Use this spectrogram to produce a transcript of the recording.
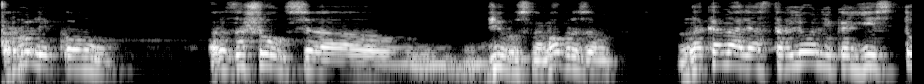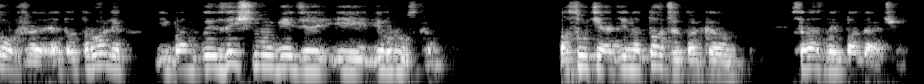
ролик, он разошелся вирусным образом. На канале Астралионика есть тоже этот ролик и в англоязычном виде, и, и в русском. По сути, один и тот же, только с разной подачей.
